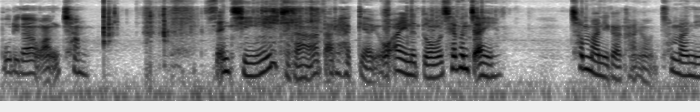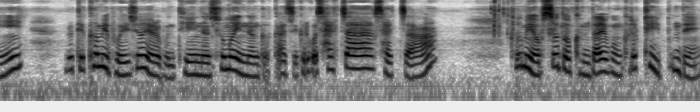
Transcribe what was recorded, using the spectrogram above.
뿌리가 왕창 센치 제가 따로 할게요. 요 아이는 또 세 번째 아이 천만이가 가요. 천만이 이렇게 금이 보이죠, 여러분? 뒤에 있는 숨어 있는 것까지 그리고 살짝 살짝 금이 없어도 금다육은 그렇게 이쁜데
